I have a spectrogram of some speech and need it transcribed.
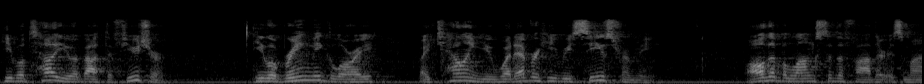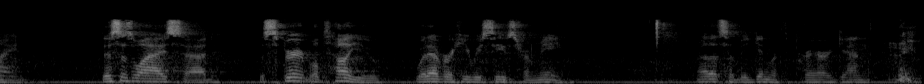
He will tell you about the future. He will bring me glory by telling you whatever he receives from me. All that belongs to the Father is mine. This is why I said, The Spirit will tell you whatever he receives from me. Now let's begin with prayer again.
